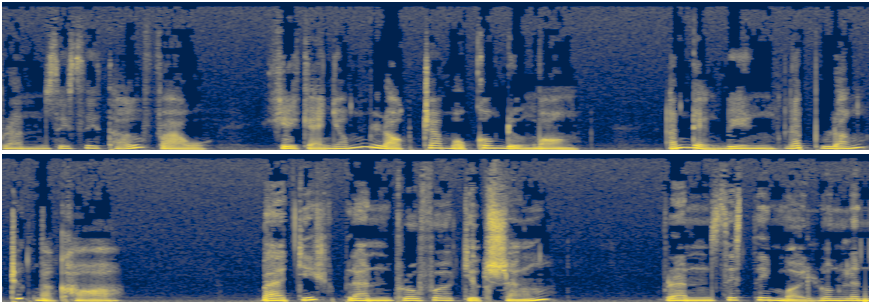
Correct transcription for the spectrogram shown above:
Francis thở vào khi cả nhóm lọt ra một con đường mòn. Ánh đèn biên lấp loáng trước mặt họ. Ba chiếc Land Rover chực sẵn. Francis mời Luân lên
